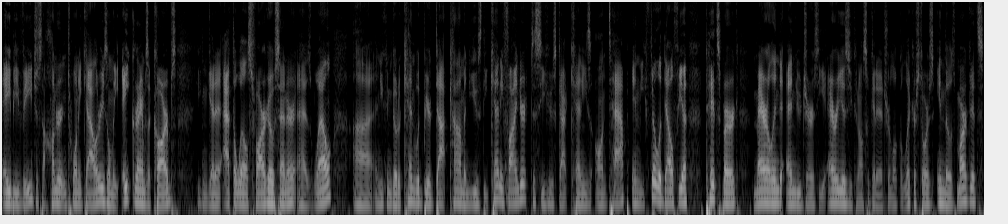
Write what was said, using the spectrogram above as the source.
ABV, just 120 calories, only 8 grams of carbs. You can get it at the Wells Fargo Center as well. Uh, and you can go to kenwoodbeer.com and use the Kenny Finder to see who's got Kenny's on tap in the Philadelphia, Pittsburgh, Maryland, and New Jersey areas. You can also get it at your local liquor stores in those markets.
